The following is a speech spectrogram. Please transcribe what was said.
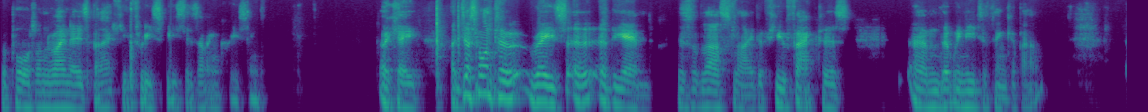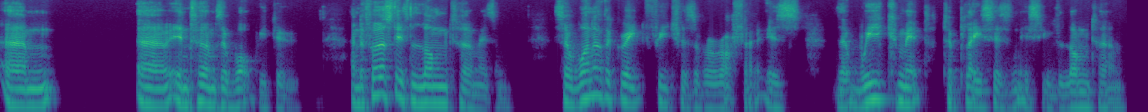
report on rhinos, but actually three species are increasing. Okay, I just want to raise uh, at the end, this is the last slide, a few factors um, that we need to think about um, uh, in terms of what we do. And the first is long-termism. So one of the great features of A Rocha is that we commit to places and issues long-term.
